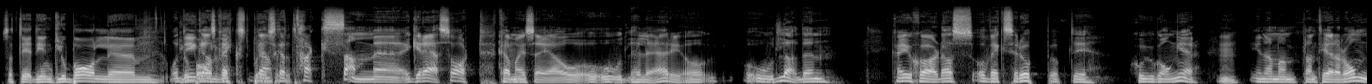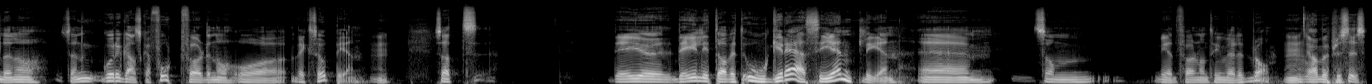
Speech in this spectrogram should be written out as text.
Så det, det är en global, eh, Och det är global ganska, växt på det ganska sättet. tacksam eh, gräsart kan man ju säga, och, och, od- eller är det ju, och, och odla. Den kan ju skördas och växer upp upp till sju gånger Mm. innan man planterar om den och sen går det ganska fort för den att, att växa upp igen. Mm. Så att det är ju det är lite av ett ogräs egentligen eh, som medför någonting väldigt bra. Mm, ja, men precis.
